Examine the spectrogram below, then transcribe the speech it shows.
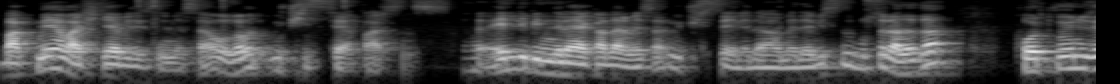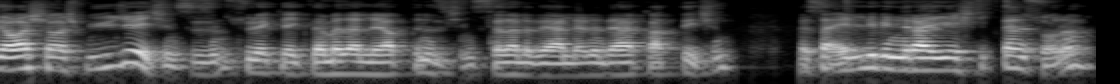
bakmaya başlayabilirsiniz mesela. O zaman 3 hisse yaparsınız. 50 bin liraya kadar mesela 3 hisseyle devam edebilirsiniz. Bu sırada da portföyünüz yavaş yavaş büyüyeceği için sizin sürekli eklemelerle yaptığınız için hisselerle değerlerine değer kattığı için mesela 50 bin lirayı geçtikten sonra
